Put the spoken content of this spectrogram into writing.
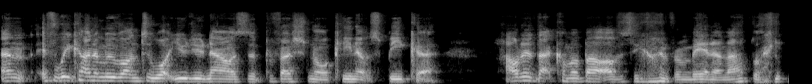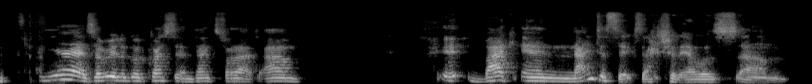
And if we kind of move on to what you do now as a professional keynote speaker, how did that come about? Obviously, going from being an athlete. Yeah, it's a really good question. Thanks for that. Um, it, back in '96, actually, I was, um,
